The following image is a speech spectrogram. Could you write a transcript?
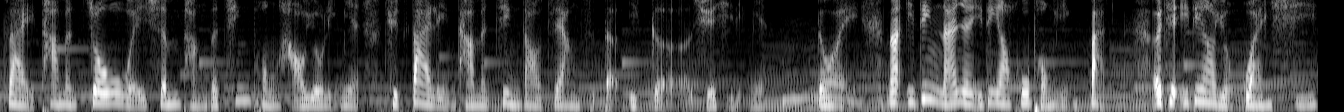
在他们周围身旁的亲朋好友里面，去带领他们进到这样子的一个学习里面。对，那一定男人一定要呼朋引伴。而且一定要有关系。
